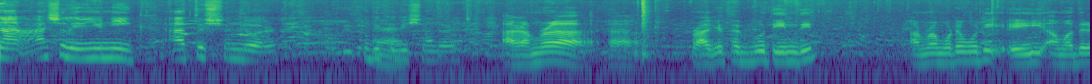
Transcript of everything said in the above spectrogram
না আসলে ইউনিক এত সুন্দর। খুবই খুবই সুন্দর। আর আমরা প্রাগে থাকব তিন দিন। আমরা মোটামুটি এই আমাদের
